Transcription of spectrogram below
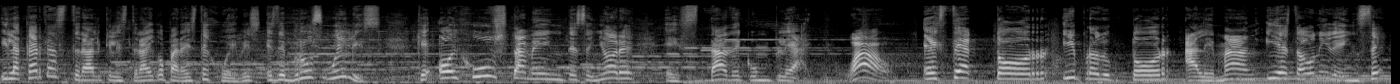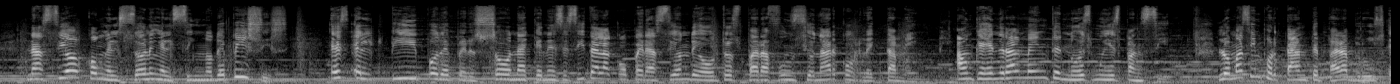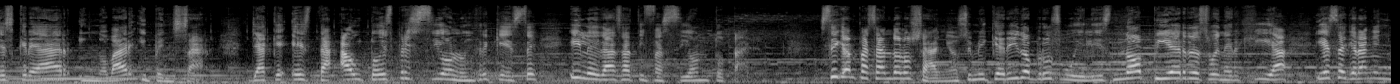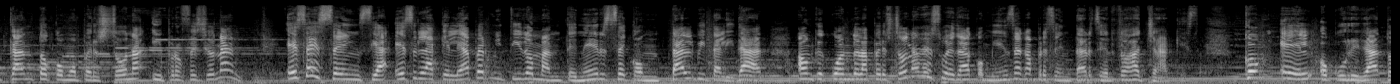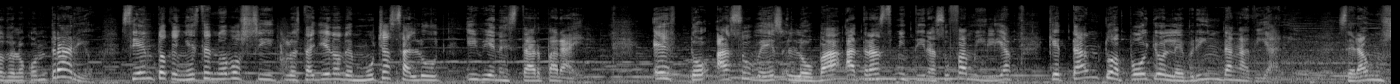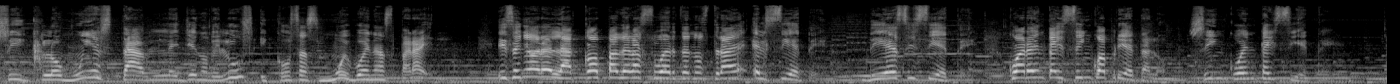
Y la carta astral que les traigo para este jueves es de Bruce Willis, que hoy justamente, señores, está de cumpleaños. ¡Wow! Este actor y productor alemán y estadounidense nació con el sol en el signo de Pisces. Es el tipo de persona que necesita la cooperación de otros para funcionar correctamente, aunque generalmente no es muy expansivo. Lo más importante para Bruce es crear, innovar y pensar, ya que esta autoexpresión lo enriquece y le da satisfacción total. Sigan pasando los años y mi querido Bruce Willis no pierde su energía y ese gran encanto como persona y profesional. Esa esencia es la que le ha permitido mantenerse con tal vitalidad, aunque cuando la persona de su edad comienzan a presentar ciertos achaques. Con él ocurrirá todo lo contrario. Siento que en este nuevo ciclo está lleno de mucha salud y bienestar para él. Esto a su vez lo va a transmitir a su familia que tanto apoyo le brindan a diario. Será un ciclo muy estable, lleno de luz y cosas muy buenas para él. Y señores, la copa de la suerte nos trae el 7, 17, 45, apriétalo, 57,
